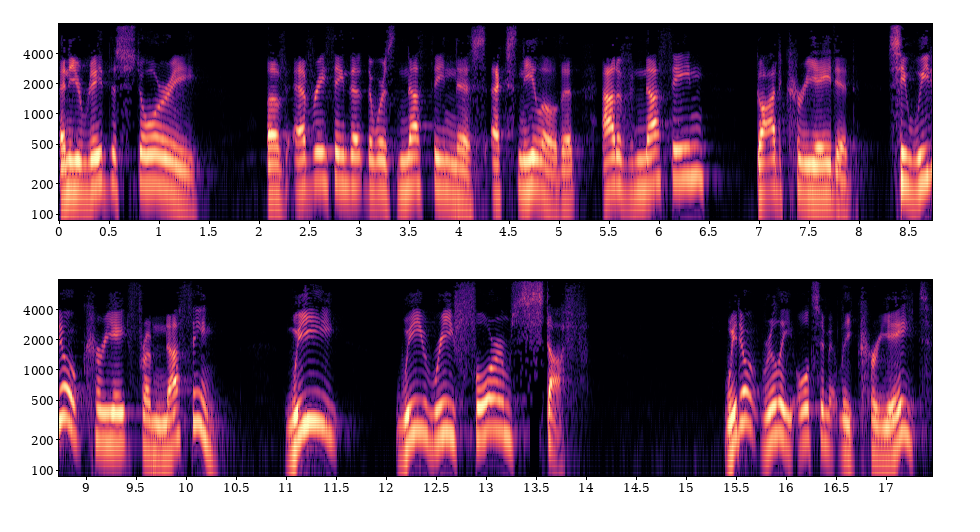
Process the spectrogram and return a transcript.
and you read the story of everything that there was nothingness, ex nihilo, that out of nothing, God created. See, we don't create from nothing. We we reform stuff. We don't really ultimately create.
